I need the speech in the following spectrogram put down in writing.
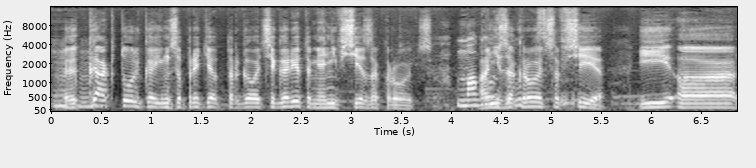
Угу. Как только им запретят торговать сигаретами, они все закроются. Могу... Они закроются все. И э,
